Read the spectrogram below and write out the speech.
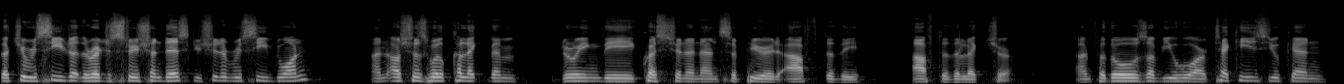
that you received at the registration desk. You should have received one, and ushers will collect them during the question and answer period after the after the lecture. And for those of you who are techies, you can,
